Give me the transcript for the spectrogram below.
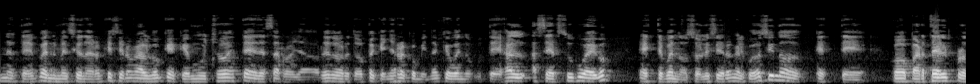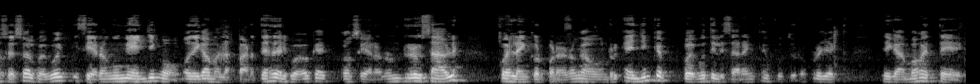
Bueno, Ustedes pues, mencionaron que hicieron algo que, que muchos este, desarrolladores, sobre todo pequeños, recomiendan que, bueno, ustedes al hacer su juego, este, bueno, no solo hicieron el juego, sino este, como parte del proceso del juego hicieron un engine o, o digamos las partes del juego que consideraron reusables, pues la incorporaron a un engine que pueden utilizar en, futuros proyectos. Digamos, este,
